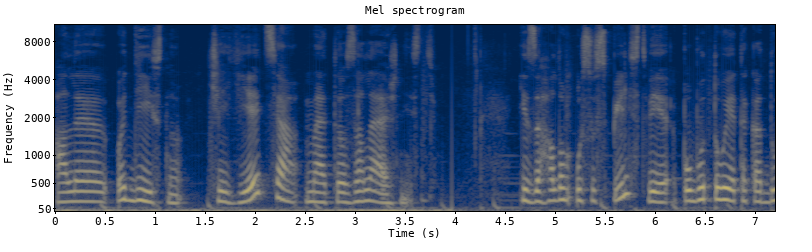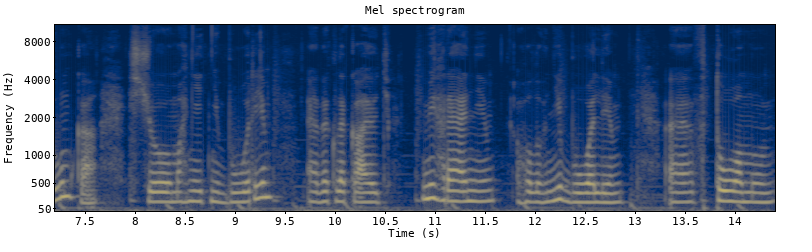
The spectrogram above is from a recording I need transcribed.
Але от дійсно, чи є ця метеозалежність? І загалом у суспільстві побутує така думка, що магнітні бурі е, викликають мігрені, головні болі, е, втому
